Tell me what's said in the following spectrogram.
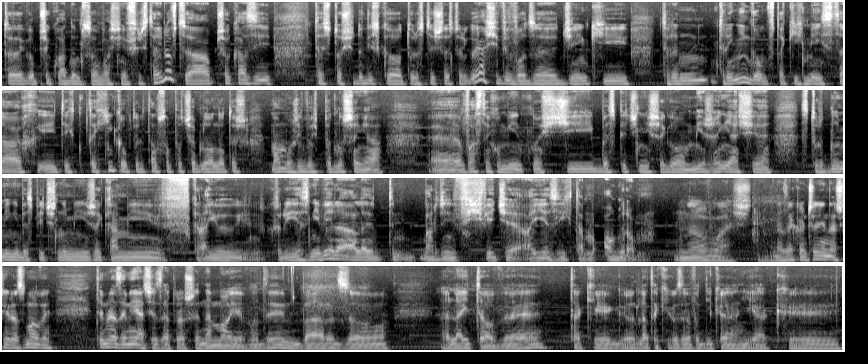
Tego przykładem są właśnie freestyle'owcy, a przy okazji też to środowisko turystyczne, z którego ja się wywodzę, dzięki tren, treningom w takich miejscach i tych technikom, które tam są potrzebne, ono też ma możliwość podnoszenia e, własnych umiejętności, bezpieczniejszego mierzenia się z trudnymi, niebezpiecznymi rzekami w kraju, który jest niewiele, ale tym bardziej w świecie, a jest ich tam ogrom. No właśnie. Na zakończenie naszej rozmowy, tym razem ja Cię zaproszę na moje wody, bardzo lajtowe, takiego, dla takiego zawodnika jak, y,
